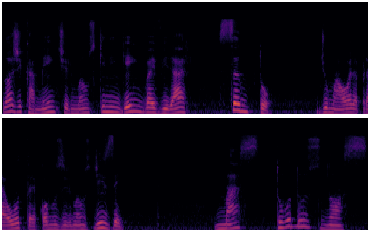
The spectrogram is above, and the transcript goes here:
Logicamente, irmãos, que ninguém vai virar santo de uma hora para outra, como os irmãos dizem, mas todos nós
